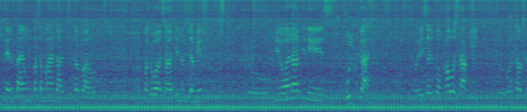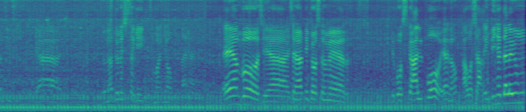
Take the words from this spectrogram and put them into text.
nakaraan, meron tayong kasamahan dati sa trabaho. Pagawa sa atin ng damit. So, ginawa natin is full gun. So, isa itong Kawasaki. So, 1000cc. Yan. So, nandun na siya sa gate. Samahan niyo ako puntahan. Ayan, boss. Yan. Isa nating customer. Si Boss Calpo. Yan, oh. Kawasaki. Hindi niya dala yung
